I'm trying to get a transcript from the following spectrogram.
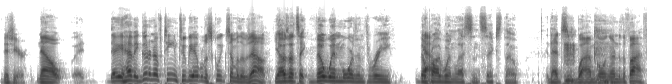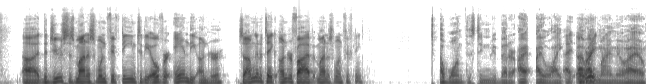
this year. Now, they have a good enough team to be able to squeak some of those out. Yeah, I was about to say they'll win more than three. They'll Yeah. probably win less than six, though. That's why I'm going under the five. Uh, the juice is minus 115 to the over and the under. So I'm going to take under five at minus 115. I want this team to be better. I, I like I I, like Miami, Ohio.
